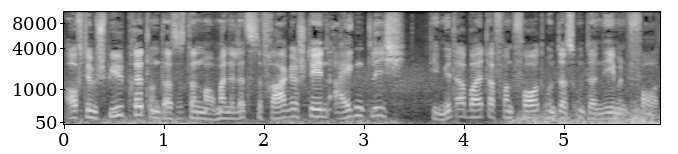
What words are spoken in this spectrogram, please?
Auf dem Spielbrett, und das ist dann auch meine letzte Frage, stehen eigentlich die Mitarbeiter von Ford und das Unternehmen Ford.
